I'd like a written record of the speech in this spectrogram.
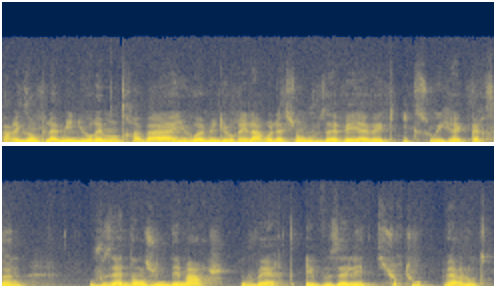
par exemple, améliorer mon travail ou améliorer la relation que vous avez avec X ou Y personne? Vous êtes dans une démarche ouverte et vous allez surtout vers l'autre.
